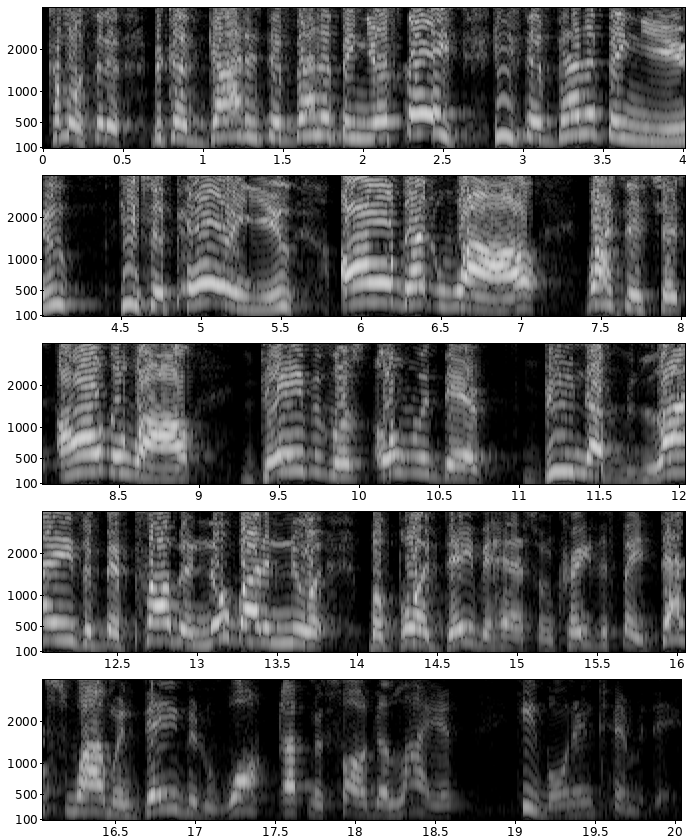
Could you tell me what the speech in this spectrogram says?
Come on, sit it. Because God is developing your faith. He's developing you. He's preparing you. All that while, watch this, church, all the while, David was over there beating up lions and probably nobody knew it. But boy, David had some crazy faith. That's why when David walked up and saw Goliath, he won't intimidate.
